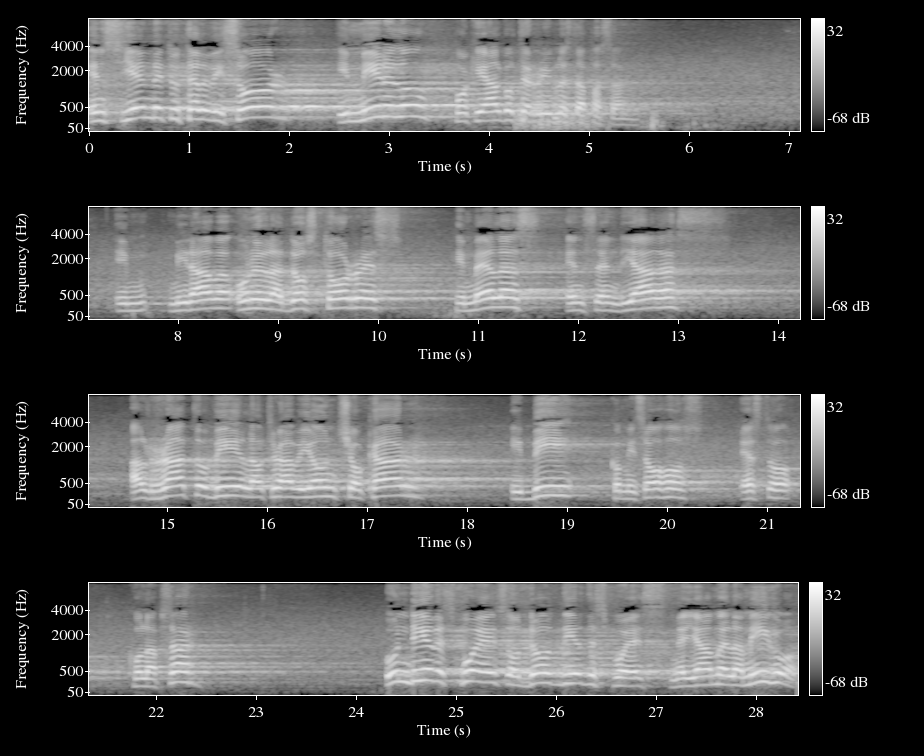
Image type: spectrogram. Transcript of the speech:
enciende tu televisor y mírelo porque algo terrible está pasando. Y miraba una de las dos torres gemelas incendiadas al rato vi el otro avión chocar y vi con mis ojos esto colapsar. Un día después o dos días después me llama el amigo,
